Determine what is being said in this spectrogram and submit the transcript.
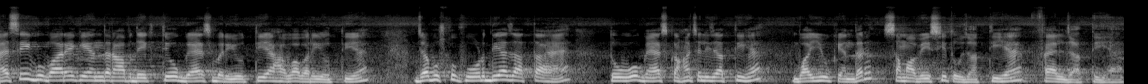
ऐसे ही गुब्बारे के अंदर आप देखते हो गैस भरी होती है, हवा भरी होती है। जब उसको फोड़ दिया जाता है तो वो गैस कहाँ चली जाती है? वायु के अंदर समावेशित हो जाती है, फैल जाती है।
